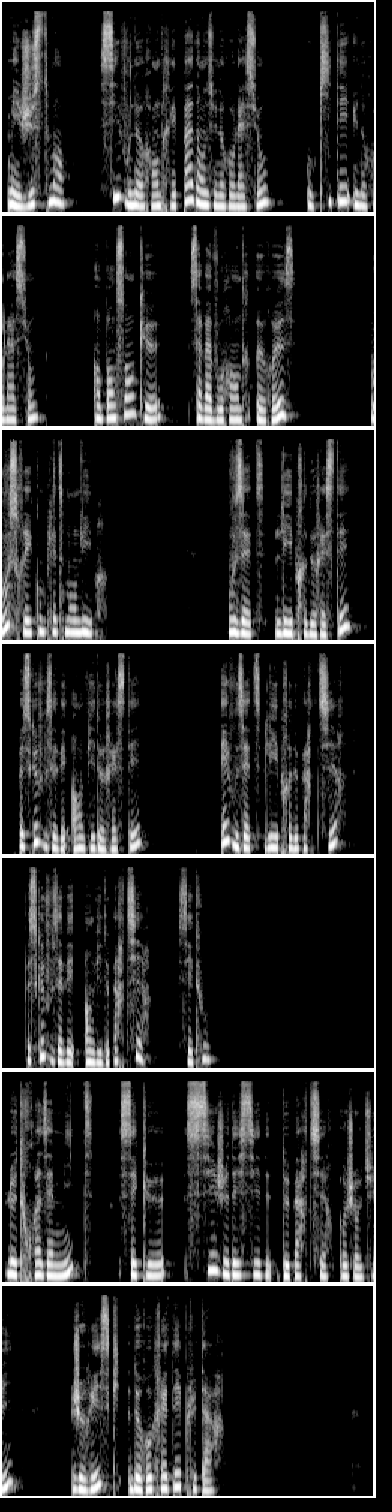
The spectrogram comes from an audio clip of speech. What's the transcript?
Mais justement, si vous ne rentrez pas dans une relation ou quittez une relation en pensant que ça va vous rendre heureuse, vous serez complètement libre. Vous êtes libre de rester parce que vous avez envie de rester et vous êtes libre de partir parce que vous avez envie de partir, c'est tout. Le troisième mythe, c'est que si je décide de partir aujourd'hui, je risque de regretter plus tard.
